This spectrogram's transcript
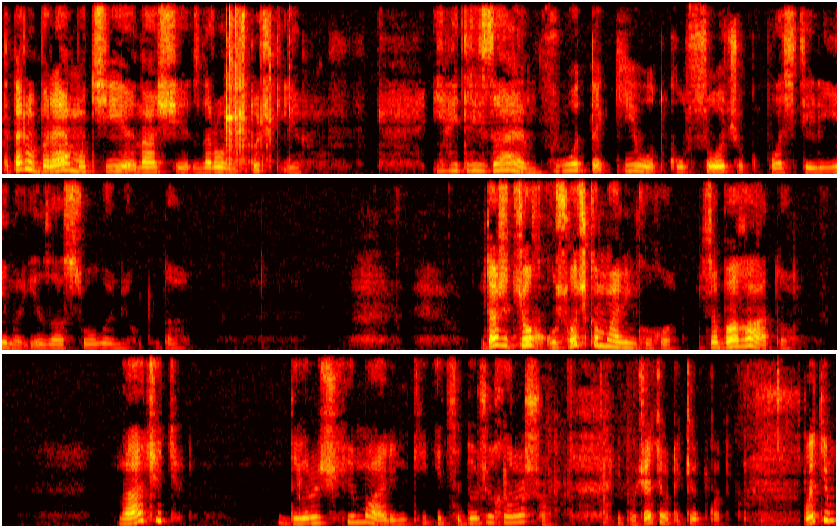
Тепер ми беремо ці наші здорові штучки і, і відрізаємо вот такий от кусочок пластиліну і засовуємо його туди. Даже цього кусочка маленького забагато. Значить, дирочки маленькі, і це дуже хорошо. І виходить отакий от котик. Потім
